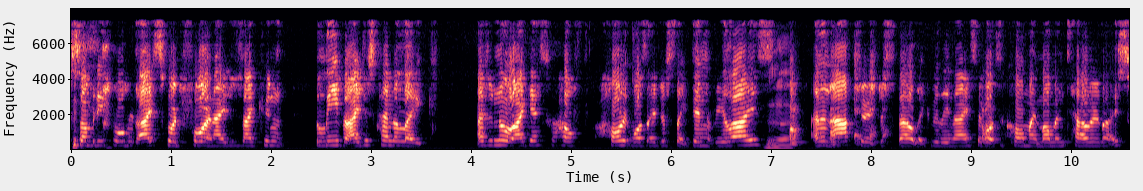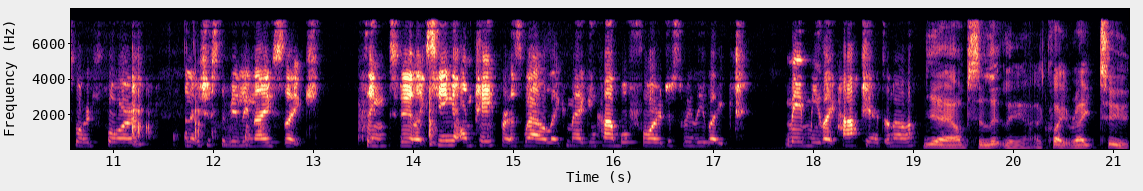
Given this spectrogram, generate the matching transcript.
somebody told me that I scored four, and I just I couldn't believe it. I just kind of like I don't know. I guess how hard it was, I just like didn't realize. yeah. And then after, it just felt like really nice. I got to call my mum and tell her that I scored four. and it was just a really nice like thing to do. Like seeing it on paper as well, like Megan Campbell four, just really like made me like happy. I don't know. Yeah, absolutely. Uh, quite right too.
